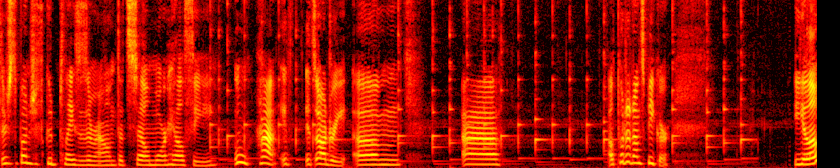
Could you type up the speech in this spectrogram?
There's a bunch of good places around that sell more healthy. Ooh, ha! It, it's Audrey. Um, uh, I'll put it on speaker. Hello?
